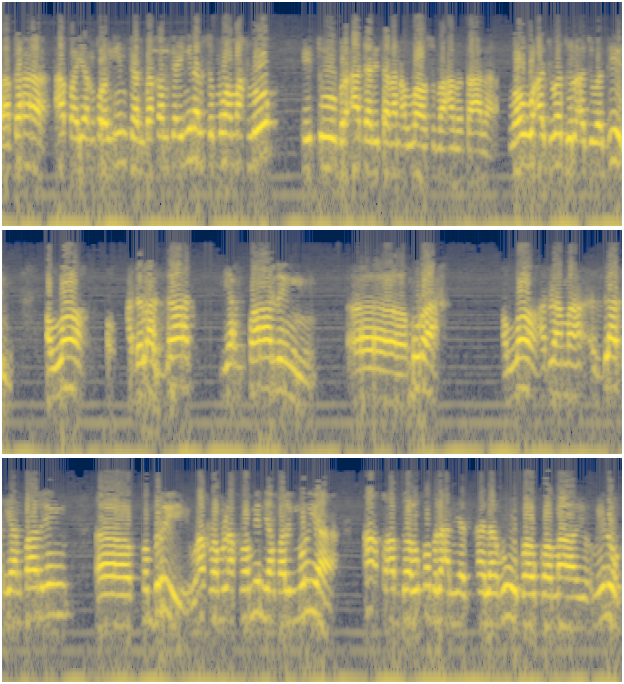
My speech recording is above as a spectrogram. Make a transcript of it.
Maka apa yang kau inginkan bahkan keinginan semua makhluk itu berada di tangan Allah Subhanahu wa taala. Ajwadul ajwadin. Allah adalah zat yang paling uh, murah. Allah adalah zat yang paling uh, pemberi, wa akramul akramin yang paling mulia. A'ta abdahu qabla an yas'alahu fawqa ma yu'minu.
